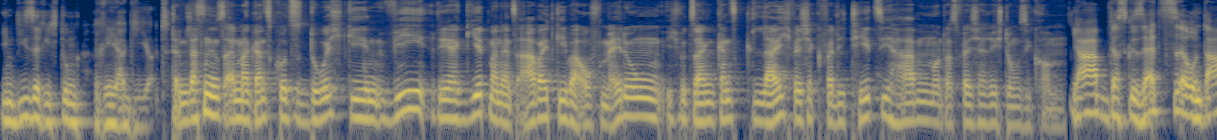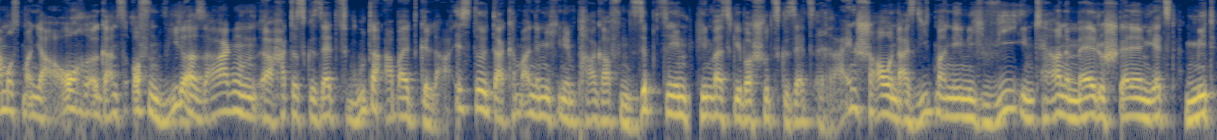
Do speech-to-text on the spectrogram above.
in diese Richtung reagiert. Dann lassen Sie uns einmal ganz kurz durchgehen. Wie reagiert man als Arbeitgeber auf Meldungen? Ich würde sagen, ganz gleich, welche Qualität sie haben und aus welcher Richtung sie kommen. Ja, das Gesetz, äh, und da muss man ja auch äh, ganz offen wieder sagen, hat das Gesetz gute Arbeit geleistet. Da kann man nämlich in den Paragraphen 17 Hinweisgeberschutzgesetz reinschauen. Da sieht man nämlich, wie interne Meldestellen jetzt mit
